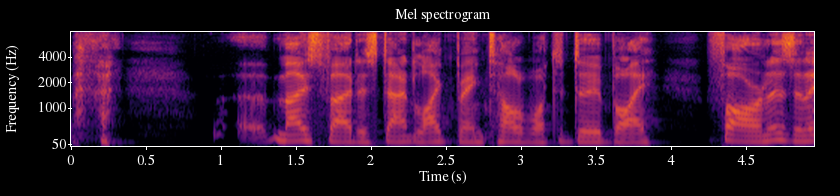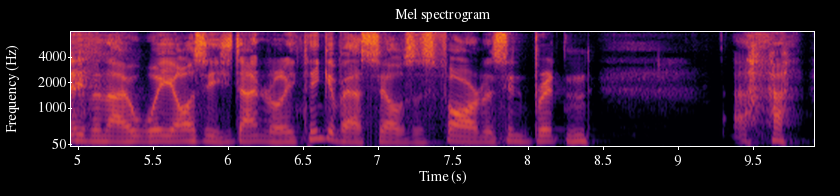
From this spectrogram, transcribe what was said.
Most voters don't like being told what to do by foreigners, and even though we Aussies don't really think of ourselves as foreigners in Britain, uh,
